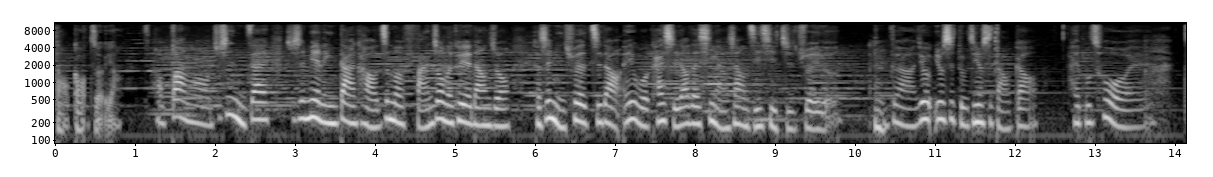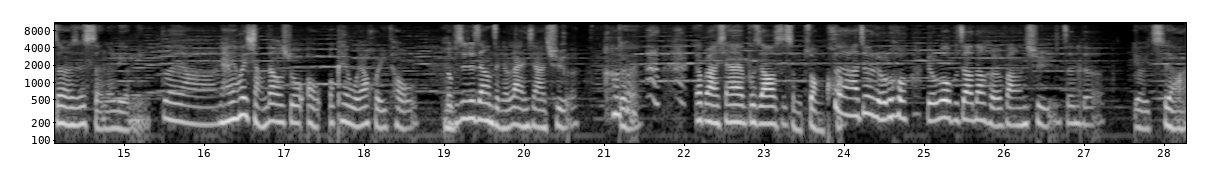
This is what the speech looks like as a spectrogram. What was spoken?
祷告，这样，好棒哦！就是你在就是面临大考这么繁重的课业当中，可是你却知道，哎，我开始要在信仰上急起直追了，嗯，对啊，又又是读经又是祷告，还不错哎，真的是神的怜悯。对啊，你还会想到说，哦，OK，我要回头，嗯，而不是就这样整个烂下去了。对。要不然现在不知道是什么状况。对啊，就流落流落，不知道到何方去，真的。有一次啊，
